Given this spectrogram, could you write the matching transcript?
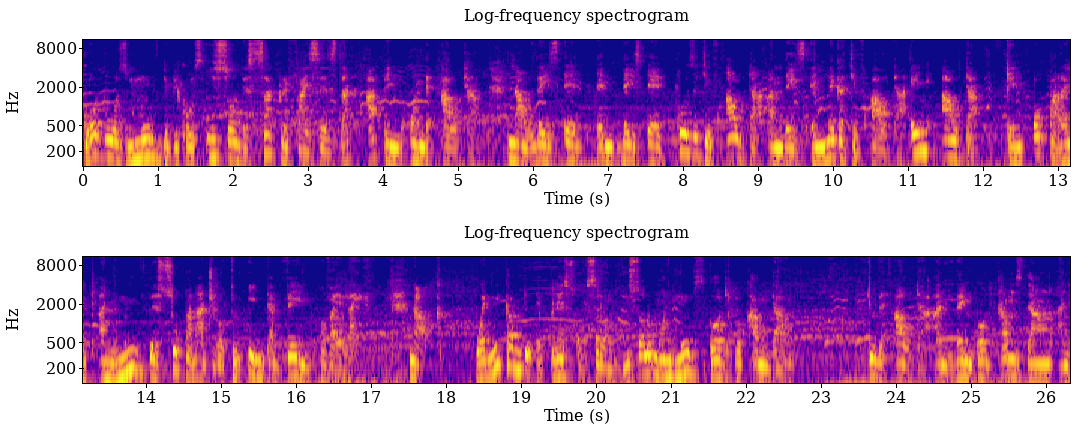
God was moved because he saw the sacrifices that happened on the altar. Now there is a, there is a positive altar and there is a negative altar. Any altar can operate and move the supernatural to intervene over your life. Now, when we come to a place of Solomon, Solomon moves God to come down to the altar and then God comes down and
